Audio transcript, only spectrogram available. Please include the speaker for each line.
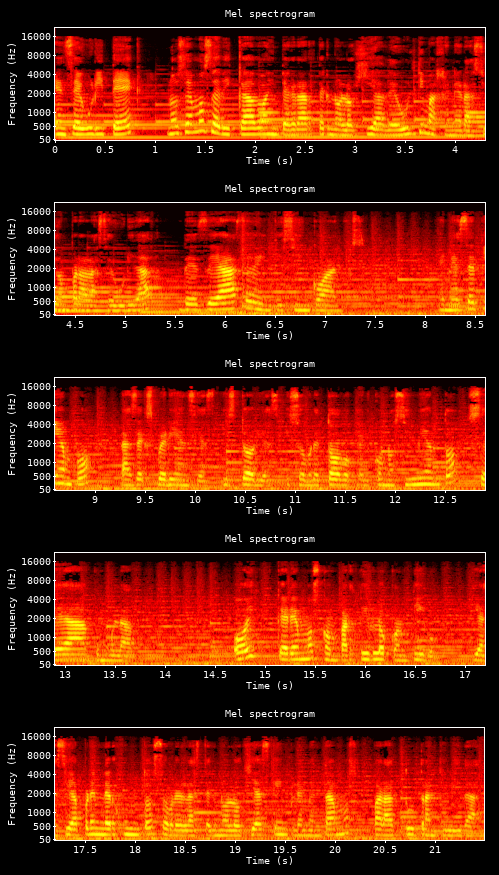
Speaker 1: En Seguritech nos hemos dedicado a integrar tecnología de última generación para la seguridad desde hace 25 años. En este tiempo, las experiencias, historias y sobre todo el conocimiento se ha acumulado. Hoy queremos compartirlo contigo y así aprender juntos sobre las tecnologías que implementamos para tu tranquilidad.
